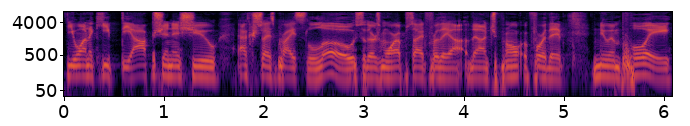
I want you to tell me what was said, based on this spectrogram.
you want to keep the option issue exercise price low. So there's more upside for the, the entrepreneur, for the new employee.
